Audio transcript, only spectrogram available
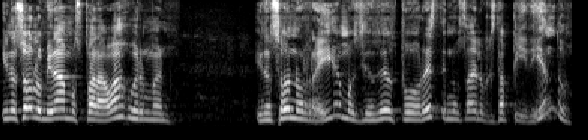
Y nosotros lo mirábamos para abajo, hermano. Y nosotros nos reíamos. Y Dios, por este no sabe lo que está pidiendo.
